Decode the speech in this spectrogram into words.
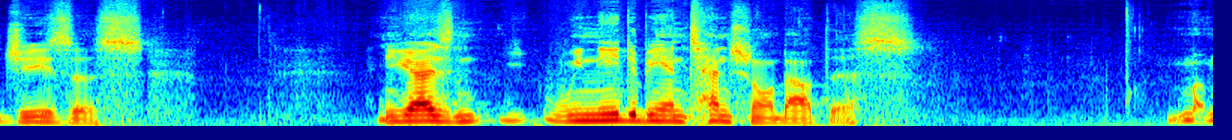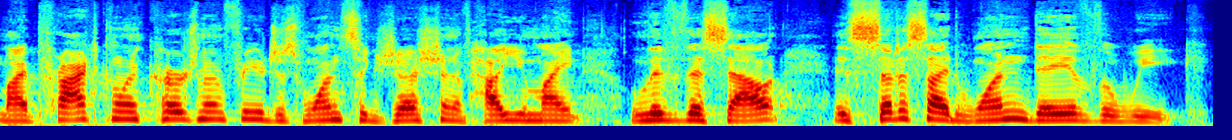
Jesus. You guys, we need to be intentional about this. My practical encouragement for you, just one suggestion of how you might live this out, is set aside one day of the week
